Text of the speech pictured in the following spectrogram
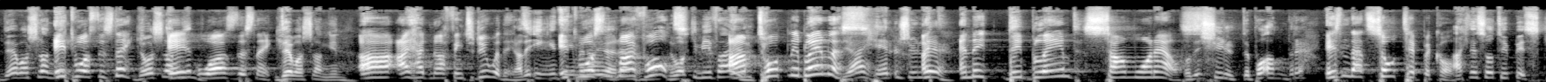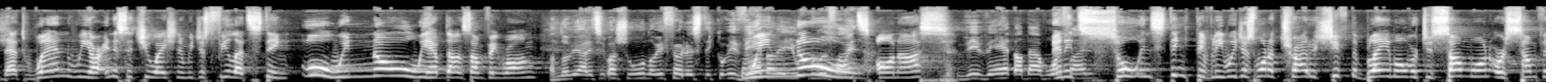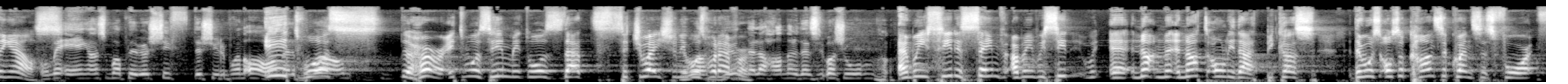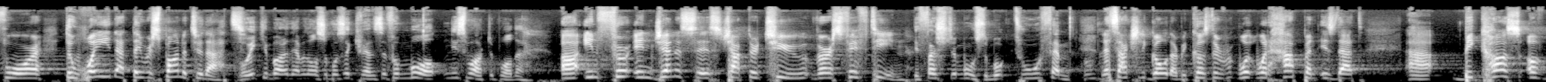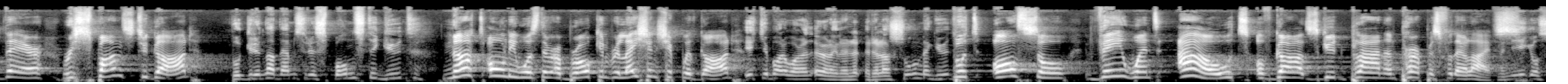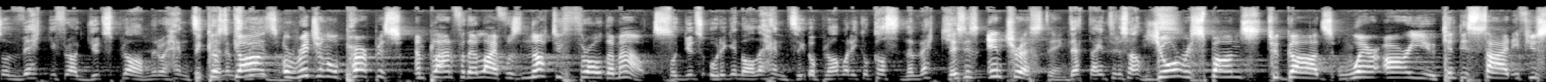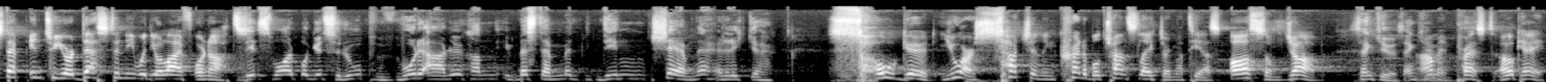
Det var slangen. It was the snake. Det var slangen. It was the snake. Det var slangen. Uh, I had nothing to do with it. Jeg hadde ingenting It med wasn't gjøre. my fault. Det var ikke min feil. I'm totally blameless. Jeg er helt I- and they, they blamed someone Og de else. skyldte på andre. Isn't that so typical? Er ikke det så typisk? That when we are in a situation and we just feel that sting, oh, we know we have done something wrong. At når vi er i en situasjon og vi føler stikk, og vi vet We at vi har gjort know it's on us. vi vet at det er vår And it's so so instinctively, we just want to try to shift the blame over to someone or something else. med en gang så må vi prøve å skifte skylden på en annen eller It på noe annet. was the her, it was him, it was that situation, it was whatever. eller han eller den situasjonen. And we see the same, I mean, we see uh, not, not only that, because there was also consequences for, for the way that they responded to that. Og ikke bare det, men også konsekvenser for måten de svarte på det. Uh, in, fir- in Genesis chapter 2, verse 15, I første Mosebok 2,15 let's actually go there because the, what, what happened is that uh, because of their response to God, På grunn av deres respons til Gud, not only was there a broken relationship with God, ikke bare var det en ødelagt relasjon med Gud, but also they went out of God's good plan and purpose for their men lives. gikk også vekk fra Guds planer og hensikt med Because deres God's liv. original purpose and plan for their life was not to throw them out. For Guds originale hensikt og plan var ikke å kaste dem vekk. This is interesting. Dette er interessant. Your response to God's where are you can decide if you step into your destiny with your life or not. Ditt svar på Guds hvor er du, kan bestemme din skjebne eller ikke. So good. You are such an incredible translator, Matthias. Awesome job. Thank you, thank you. I'm impressed. Okay.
